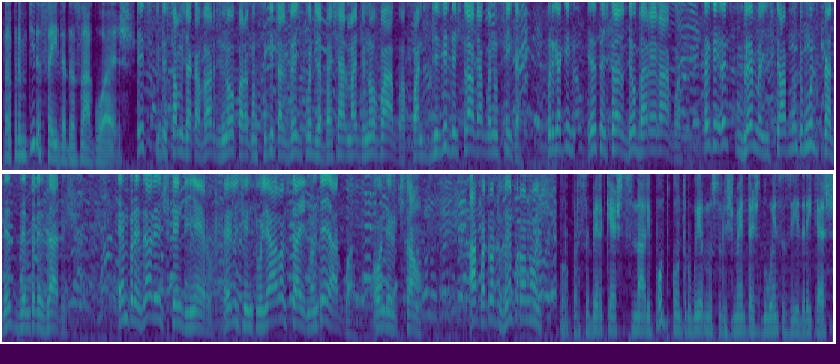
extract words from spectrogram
para permitir a saída das águas. Isso que estamos a cavar de novo para conseguir talvez pode abaixar mais de novo a água. Quando se divide a estrada, a água não fica. Porque aqui essa estrada deu barreira água. É que esse problema está muito, muito por causa desses empresários. Empresários têm dinheiro, eles entulharam, está aí, não tem água onde eles estão. A água toda vem para nós. Por perceber que este cenário pode contribuir no surgimento das doenças hídricas,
